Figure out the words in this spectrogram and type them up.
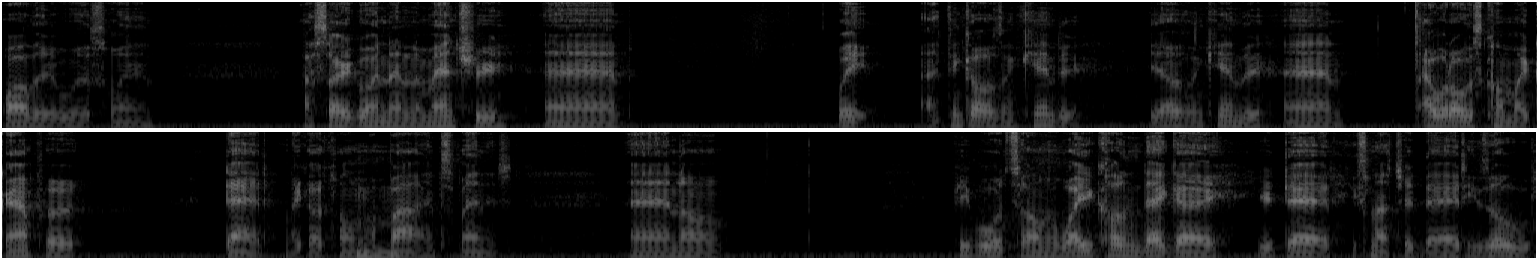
father was when I started going to elementary and wait, I think I was in kinder. Yeah, I was in kinder, and I would always call my grandpa dad, like I call him Mhm. papa in Spanish, and um, people would tell me, "Why you calling that guy your dad? He's not your dad. He's old."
